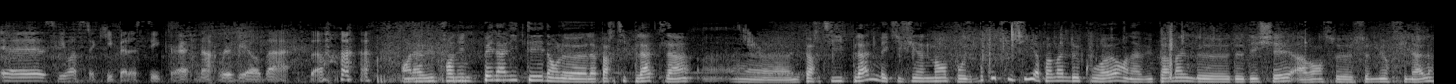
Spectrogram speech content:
is he wants to keep it a secret, not reveal that. So. On l'a vu prendre une pénalité dans le, la partie plate là, euh, une partie plane, mais qui finalement pose beaucoup de soucis. A pas mal de coureurs. On a vu pas mal de, de déchets avant ce, mur final.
